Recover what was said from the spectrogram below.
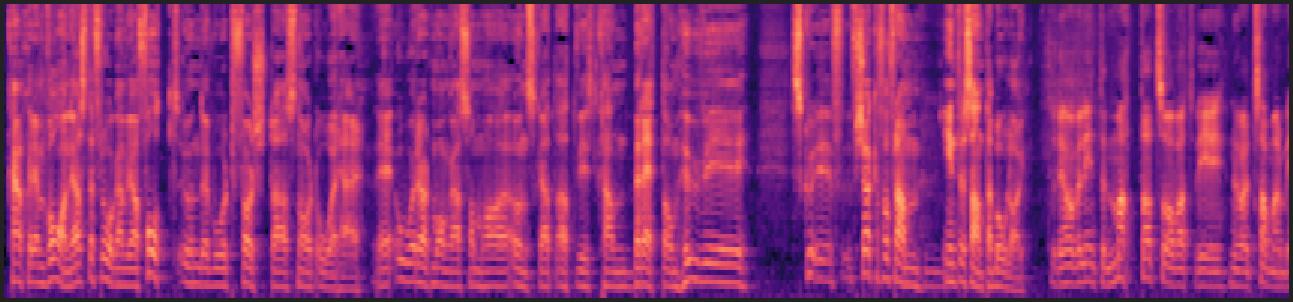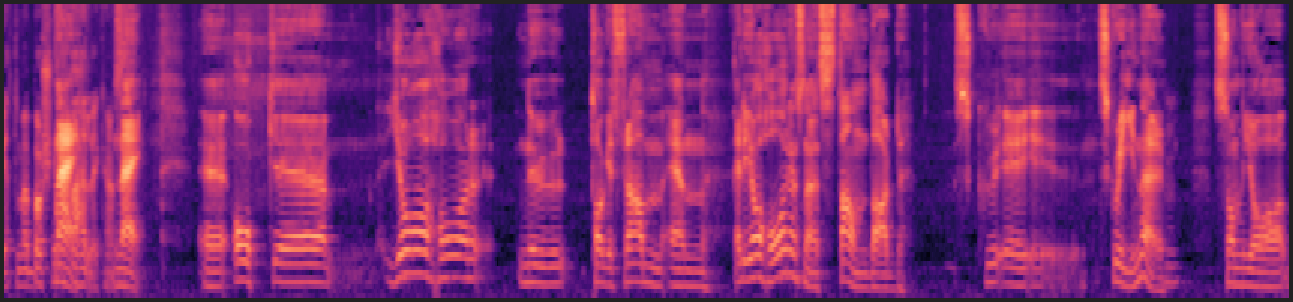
kanske den vanligaste frågan vi har fått under vårt första snart år här. Det är oerhört många som har önskat att vi kan berätta om hur vi försöker få fram Mm. intressanta bolag. Och det har väl inte mattats av att vi nu har ett samarbete med Börsdata heller kanske. nej. Eh, och eh, jag har nu tagit fram en, eller jag har en sån här standard scre- eh, screener Mm. som jag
